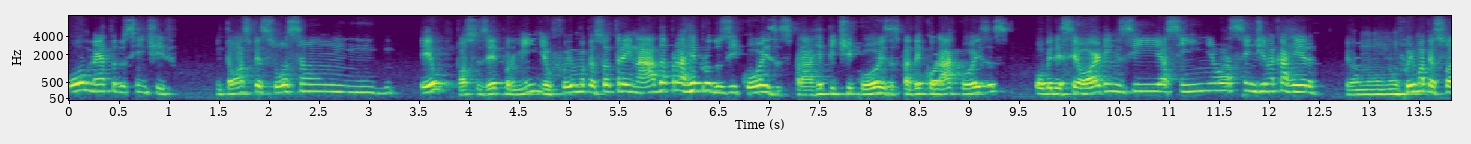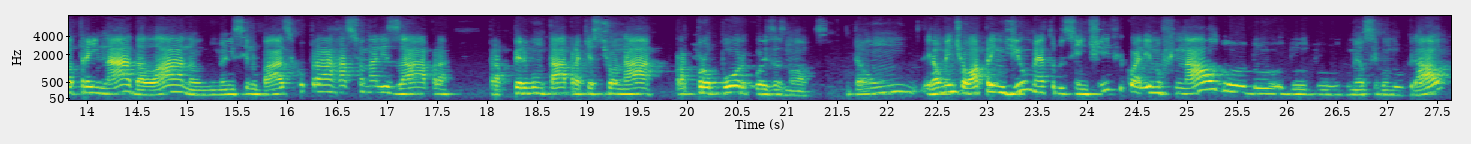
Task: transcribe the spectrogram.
o método científico. Então, as pessoas são. Eu posso dizer por mim, eu fui uma pessoa treinada para reproduzir coisas, para repetir coisas, para decorar coisas, obedecer ordens e assim eu ascendi na carreira. Eu não, não fui uma pessoa treinada lá no, no meu ensino básico para racionalizar, para perguntar, para questionar, para propor coisas novas. Então, realmente, eu aprendi o método científico ali no final do, do, do, do meu segundo grau,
